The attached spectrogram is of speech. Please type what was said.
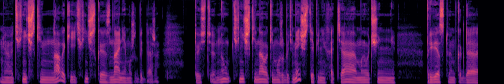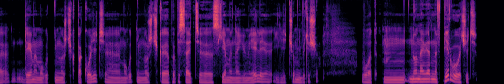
э, технические навыки и техническое знание, может быть, даже. То есть, э, ну, технические навыки, может быть, в меньшей степени, хотя мы очень приветствуем, когда DM могут немножечко покодить, э, могут немножечко пописать схемы на UML или чем-нибудь еще. Вот. Но, наверное, в первую очередь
